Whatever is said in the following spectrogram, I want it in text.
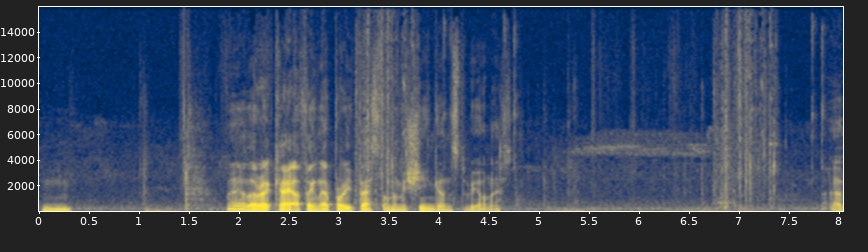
Hmm. Yeah, they're okay. I think they're probably best on the machine guns, to be honest. A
